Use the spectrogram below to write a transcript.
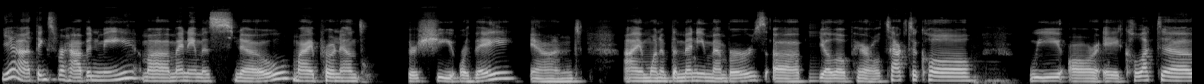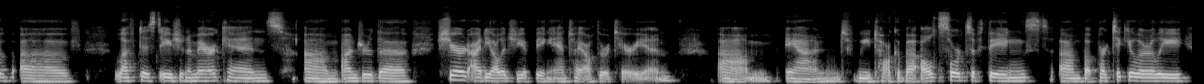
Yeah, thanks for having me. Uh, my name is Snow. My pronouns are she or they, and I'm one of the many members of Yellow Peril Tactical. We are a collective of leftist Asian Americans um, under the shared ideology of being anti authoritarian. Um, and we talk about all sorts of things, um, but particularly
